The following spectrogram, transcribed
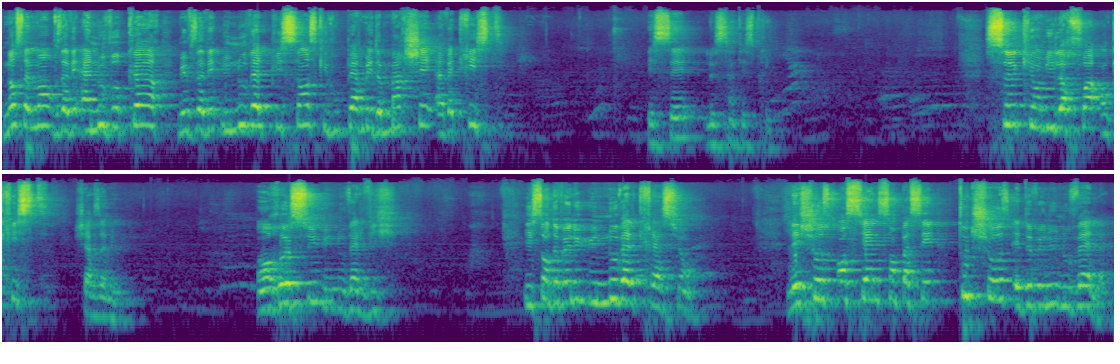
Non seulement vous avez un nouveau cœur, mais vous avez une nouvelle puissance qui vous permet de marcher avec Christ. Et c'est le Saint-Esprit. Ceux qui ont mis leur foi en Christ, chers amis, ont reçu une nouvelle vie. Ils sont devenus une nouvelle création. Les choses anciennes sont passées, toute chose est devenue nouvelle.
